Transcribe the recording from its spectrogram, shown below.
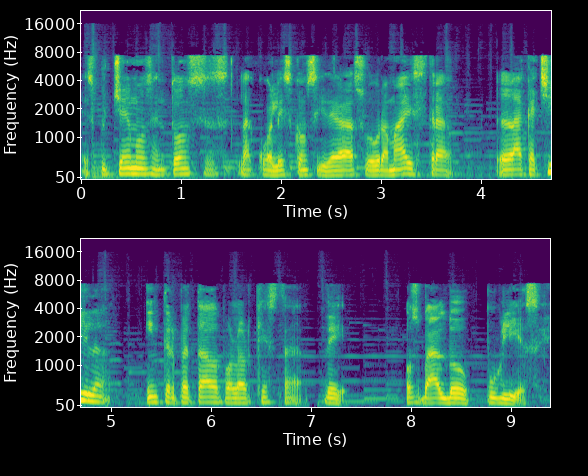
Escuchemos entonces la cual es considerada su obra maestra, La Cachila, interpretado por la orquesta de Osvaldo Pugliese.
